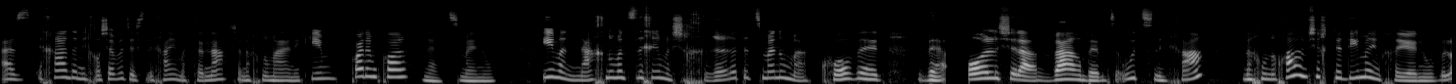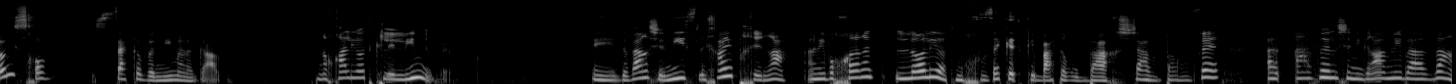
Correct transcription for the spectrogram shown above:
אז אחד, אני חושבת שסליחה היא מתנה שאנחנו מעניקים קודם כל לעצמנו. אם אנחנו מצליחים לשחרר את עצמנו מהכובד והעול של העבר באמצעות סליחה, אנחנו נוכל להמשיך קדימה עם חיינו ולא נסחוב שק אבנים על הגב. נוכל להיות כלילים יותר. דבר שני, סליחה היא בחירה. אני בוחרת לא להיות מוחזקת כבת ערובה עכשיו בהווה, על עוול שנגרם לי בעבר.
